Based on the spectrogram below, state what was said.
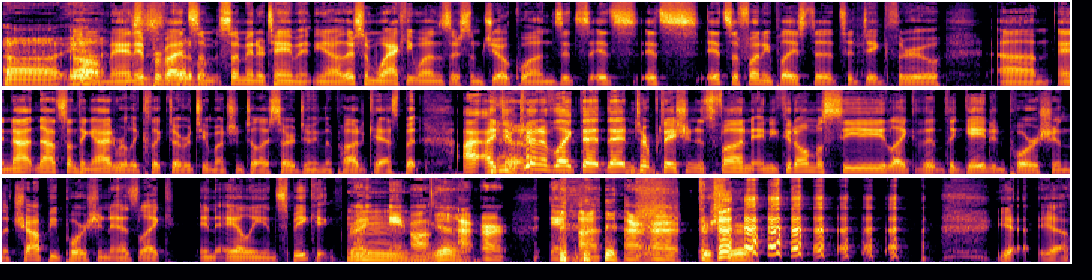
Uh, yeah, oh man, it provides incredible. some some entertainment. You know, there's some wacky ones, there's some joke ones. It's it's it's it's a funny place to to dig through. Um, and not not something I'd really clicked over too much until I started doing the podcast. But I, I do kind of like that that interpretation is fun, and you could almost see like the the gated portion, the choppy portion, as like an alien speaking, right? Mm, uh, yeah. uh, uh, uh, uh, uh. for sure. Yeah, yeah.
